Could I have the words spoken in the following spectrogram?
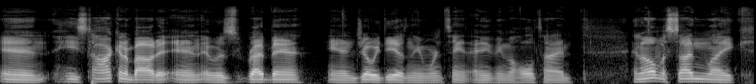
and he's talking about it, and it was Redban and Joey Diaz, and they weren't saying anything the whole time. And all of a sudden, like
